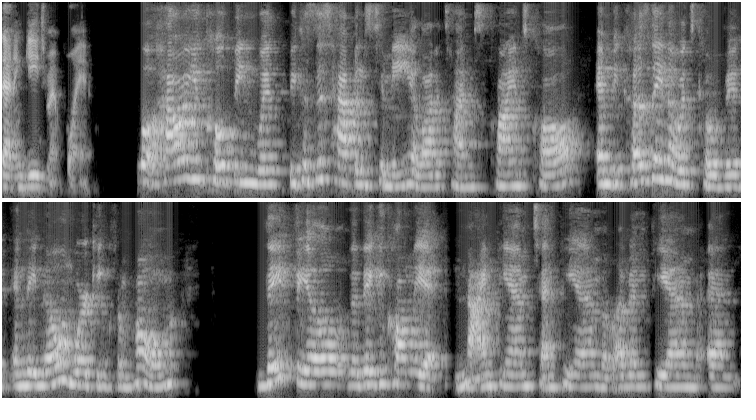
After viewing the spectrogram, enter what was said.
that engagement point. Well how are you coping with because this happens to me a lot of times clients call and because they know it's covid and they know i'm working from home they feel that they can call me at 9 p.m 10 p.m 11 p.m and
